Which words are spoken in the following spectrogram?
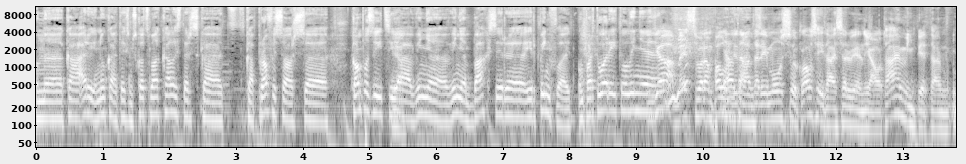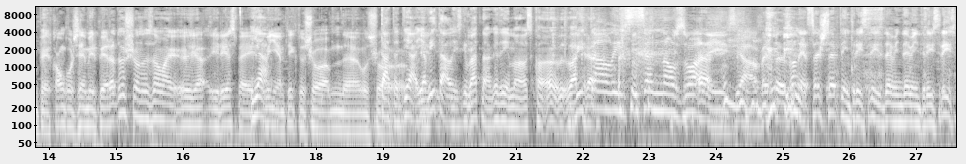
Un uh, kā arī, nu, kā, teiksim, Skots Makalisters, kā, kā profesors uh, kompozīcijā, Jā. viņa, viņa Bahs ir, ir Pink Floyd. Un par to arī tu viņa. Jā, mēs varam palūdināt arī mūsu klausītājs ar vienu jautājumu. Viņi pie, tā, pie konkursiem ir pieraduši, un es domāju, ja ir iespēja Jā. viņiem tikt uz šo. Uz šo Tātad, jā, ja Vitālijas grib atnākt gadījumā uz. Vitālijas sen nav zvanījis, jā, bet zvaniet 67339933.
